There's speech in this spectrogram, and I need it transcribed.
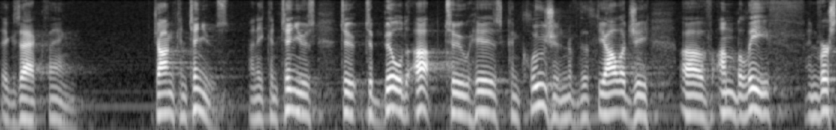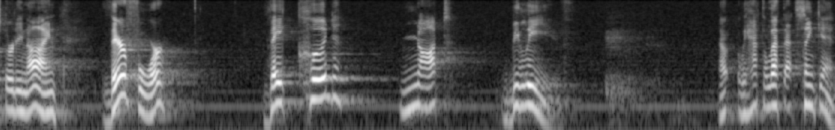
exact thing. John continues, and he continues to, to build up to his conclusion of the theology of unbelief. In verse 39, therefore, they could not believe. Now, we have to let that sink in.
